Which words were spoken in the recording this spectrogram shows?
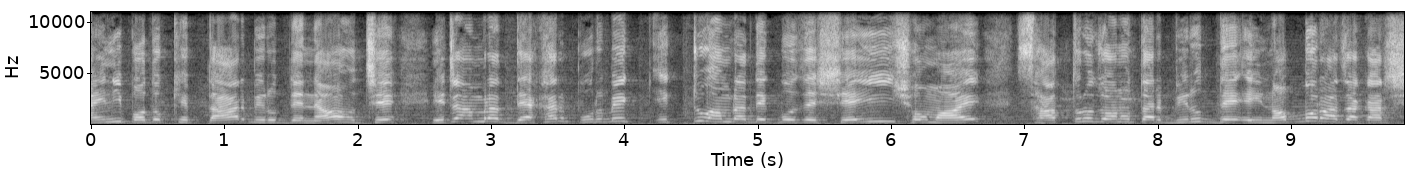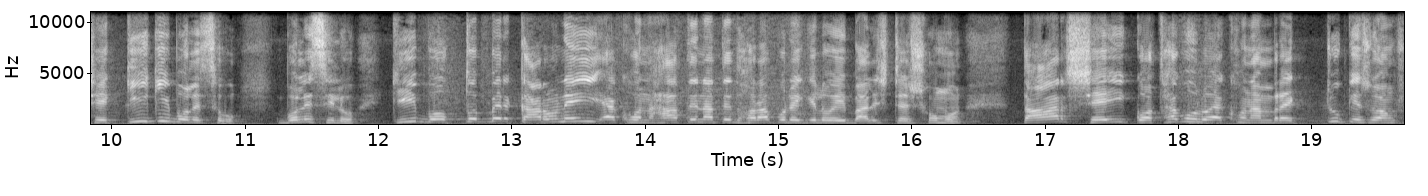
আইনি পদক্ষেপ তার বিরুদ্ধে নেওয়া হচ্ছে, এটা আমরা দেখার পূর্বে একটু আমরা দেখব যে সেই সময় ছাত্র জনতার বিরুদ্ধে এই নব্য রাজাকার সে কি কি বলেছ, বলেছিল। কি বক্তব্যের কারণেই এখন হাতে নাতে ধরা পড়ে গেল এই বালিশটা সমন তার সেই কথাগুলো এখন আমরা একটু কিছু অংশ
